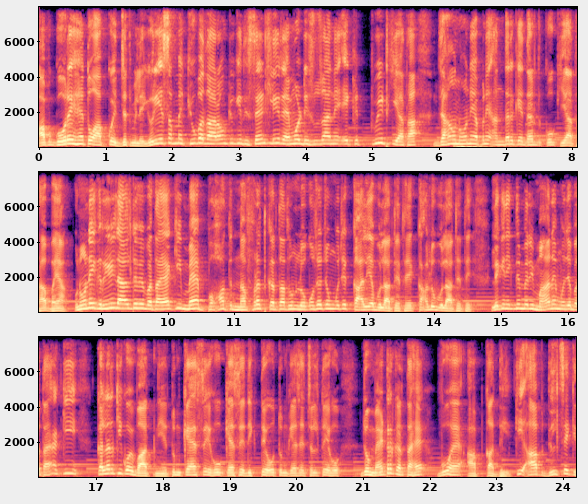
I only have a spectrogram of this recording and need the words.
आप गोरे हैं तो आपको इज़्ज़त मिलेगी। और ये सब मैं क्यों बता रहा हूँ? क्योंकि रिसेंटली रेमो डिसूजा ने एक ट्वीट किया था, जहाँ उन्होंने अपने अंदर के दर्द को किया था बयां। उन्होंने एक रील डालते हुए बताया कि मैं बहुत नफरत करता था उन लोगों से जो मुझे कालिया बुलाते थे, कालू बुलाते थे। लेकिन एक दिन मेरी माँ ने मुझे बताया कि कलर की कोई बात नहीं है, तुम कैसे हो, कैसे दिखते हो, तुम कैसे चलते हो, जो मैटर करता है, वो है आपका दिल। कि आप दिल से कितने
